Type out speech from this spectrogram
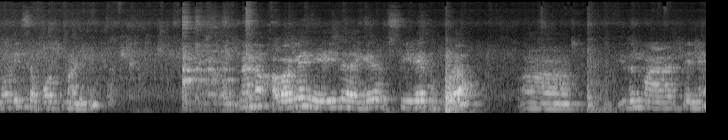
ನೋಡಿ ಸಪೋರ್ಟ್ ಮಾಡಿ. ನಾನು ಅವಾಗಲೇ ಹೇಳಿದ ಹಾಗೆ ಸೀರೆ ಕೂಡ ಇದನ್ನು ಮಾಡ್ತೇನೆ.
